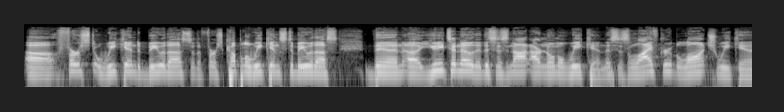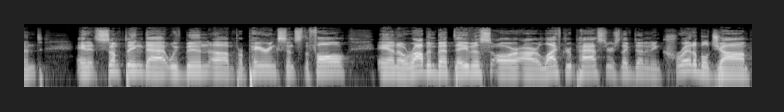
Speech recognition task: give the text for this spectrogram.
uh, first weekend to be with us or the first couple of weekends to be with us, then uh, you need to know that this is not our normal weekend. This is Life Group launch weekend, and it's something that we've been uh, preparing since the fall. And uh, Rob and Beth Davis are our life group pastors. They've done an incredible job.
